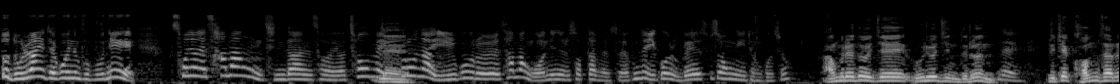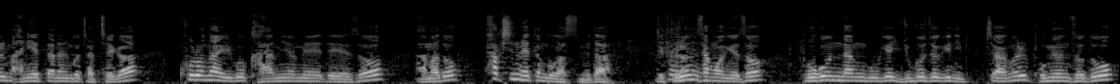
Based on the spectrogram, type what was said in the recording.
또 논란이 되고 있는 부분이 소년의 사망 진단서예요. 처음에 네. 코로나 19를 사망 원인으로 썼다면서요. 근데 이걸 왜 수정이 된 거죠? 아무래도 이제 의료진들은 네. 이렇게 검사를 많이 했다는 것 자체가 코로나19 감염에 대해서 아마도 확신을 했던 것 같습니다. 이제 그런 네. 상황에서 보건당국의 유보적인 입장을 보면서도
